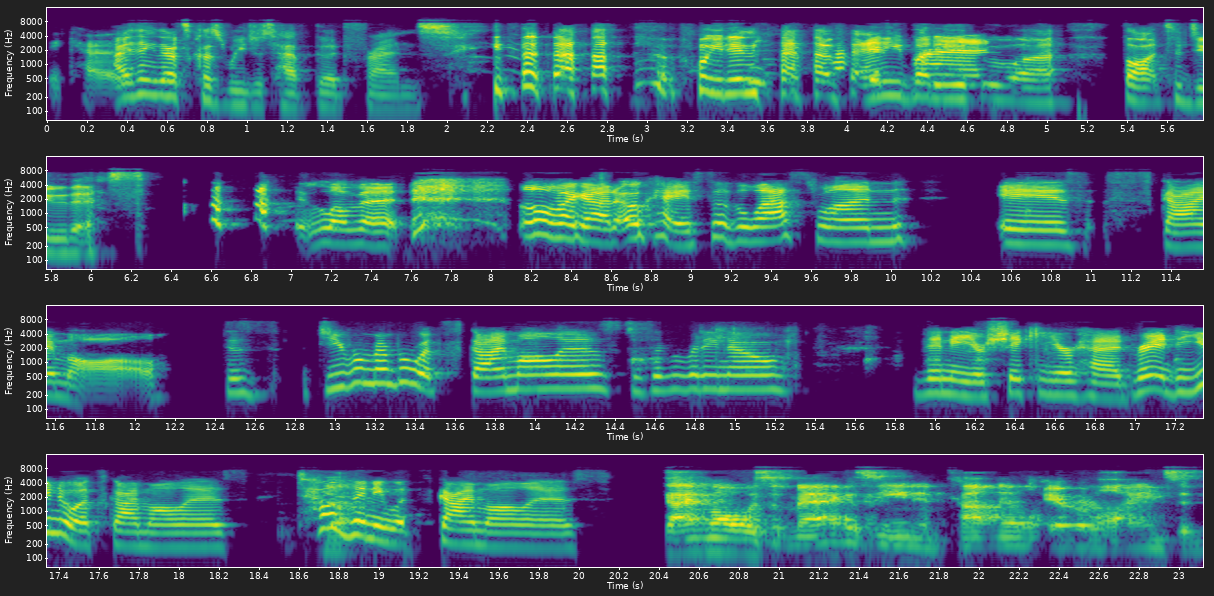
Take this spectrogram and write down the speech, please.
because I think that's because we just have good friends. we didn't have anybody who uh, thought to do this. I love it. Oh my god. Okay, so the last one is Sky Mall. Does do you remember what Sky Mall is? Does everybody know? Vinny, you're shaking your head. Randy, you know what Sky Mall is. Tell No. Vinny what Sky Mall is. Sky Mall was a magazine in Continental Airlines and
